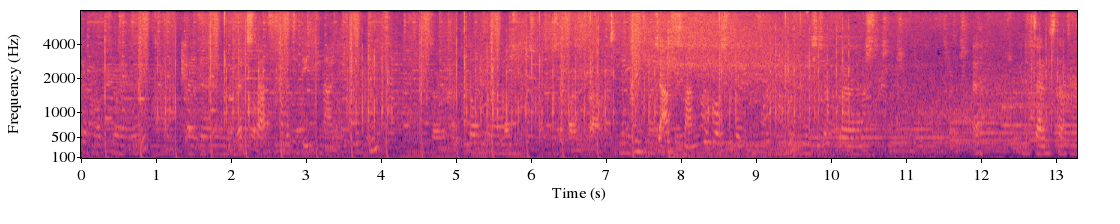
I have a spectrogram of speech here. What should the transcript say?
wat uh, weet, bij de, bij de staatsgemeente die nou, dit klopt niet, dan uh, dan begint hij iets aan te slaan. Ook als de minister ook uh, in de tuin staat in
